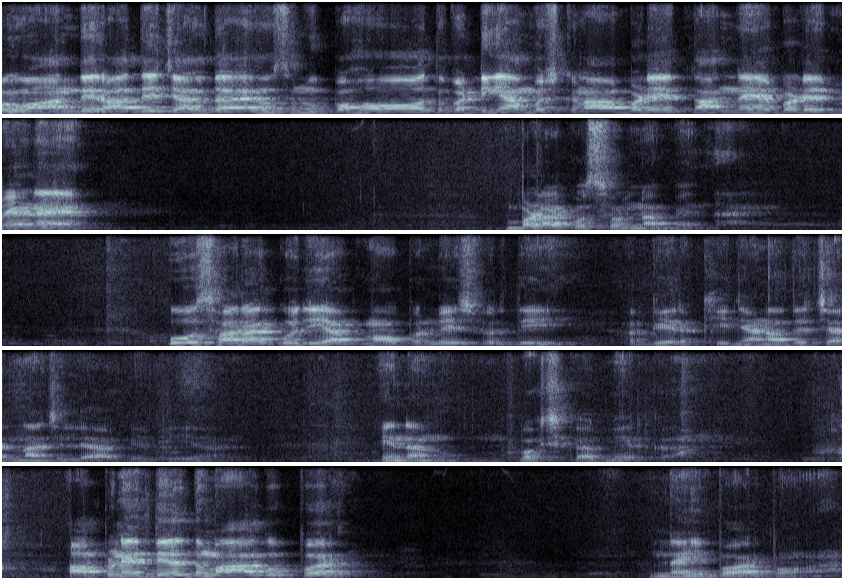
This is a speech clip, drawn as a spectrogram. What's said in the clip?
ਭਗਵਾਨ ਦੇ ਰਾਹ ਤੇ ਚੱਲਦਾ ਹੈ ਉਸ ਨੂੰ ਬਹੁਤ ਵੱਡੀਆਂ ਮੁਸ਼ਕਲਾਂ, ਬੜੇ ਤਾਨੇ, ਬੜੇ ਮਿਹਣੇ ਬੜਾ ਕੁਝ ਸੁਣਨਾ ਪੈਂਦਾ ਹੈ। ਉਹ ਸਾਰਾ ਕੁਝ ਹੀ ਆਪਾਂ ਉਹ ਪਰਮੇਸ਼ਵਰ ਦੀ ਅੱਗੇ ਰੱਖੀ ਜਾਣਾ, ਉਹਦੇ ਚਰਨਾਂ 'ਚ ਲਿਆ ਕੇ ਵੀ ਯਾਰ ਇਹਨਾਂ ਨੂੰ ਬਖਸ਼ ਕਰ ਮਿਹਰ ਕਰ ਆਪਣੇ ਦਿਲ ਦਿਮਾਗ ਉੱਪਰ ਨਹੀਂ ਭਾਰ ਪਾਉਣਾ।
